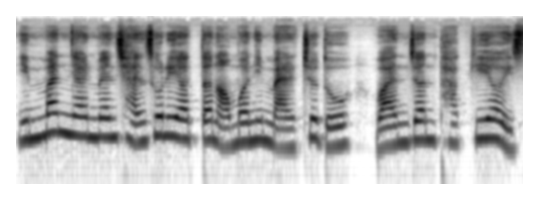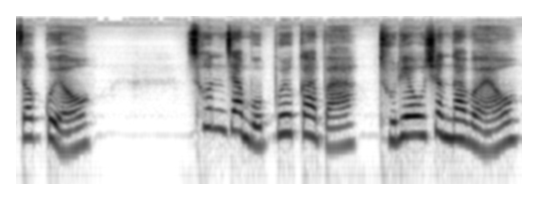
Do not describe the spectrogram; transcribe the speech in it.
입만 열면 잔소리였던 어머님 말투도 완전 바뀌어 있었고요. 손자 못 볼까봐 두려우셨나 봐요.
